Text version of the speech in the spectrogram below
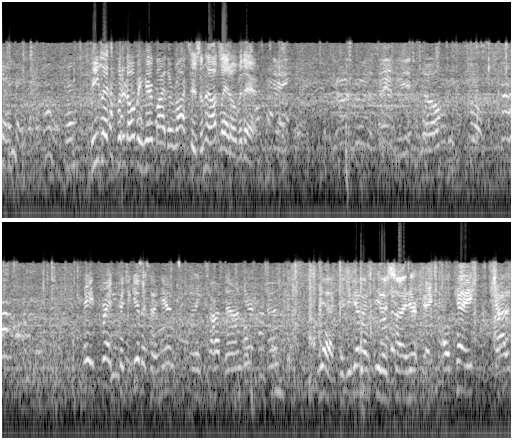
Pete, let's put it over here by the rocks. There's an outlet over there. Okay. No. Hey, Fred, could you give us a hand putting Todd down here? Yeah, could you get us either side here? Okay. Okay, got it.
